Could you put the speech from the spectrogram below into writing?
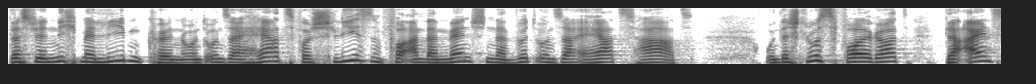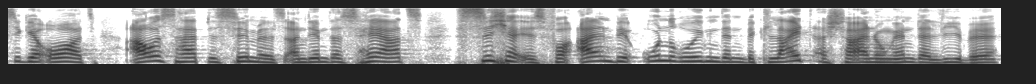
dass wir nicht mehr lieben können und unser Herz verschließen vor anderen Menschen, dann wird unser Herz hart. Und er schlussfolgert, der einzige Ort außerhalb des Himmels, an dem das Herz sicher ist vor allen beunruhigenden Begleiterscheinungen der Liebe,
